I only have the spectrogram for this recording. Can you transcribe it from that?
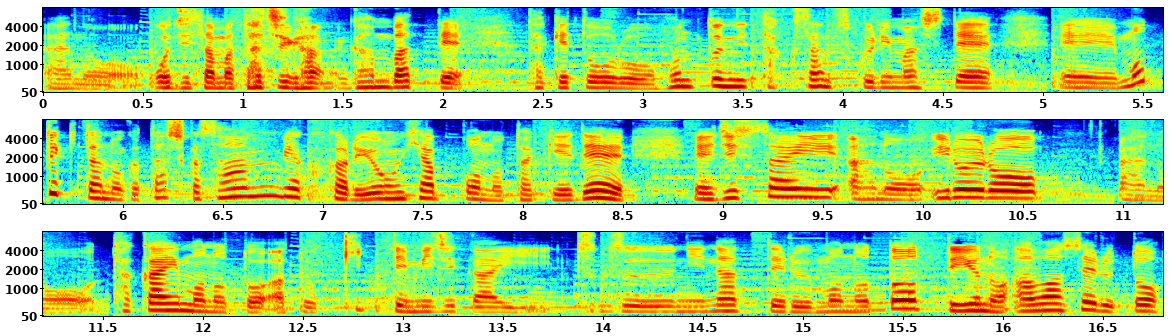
あのおじさまたちが頑張って竹灯籠を本当にたくさん作りまして、えー持ってきたのが確か300から400本の竹で、えー実際あのいろいろあの高いものとあと切って短い筒になってるものとっていうのを合わせると、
